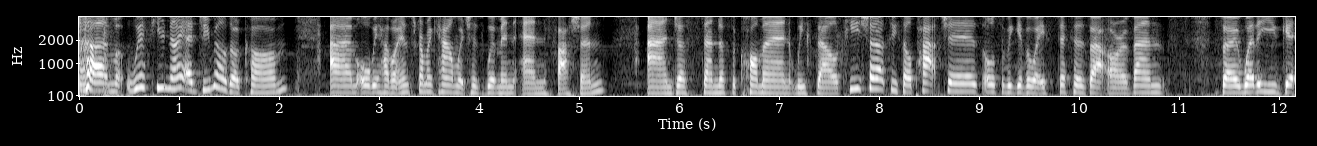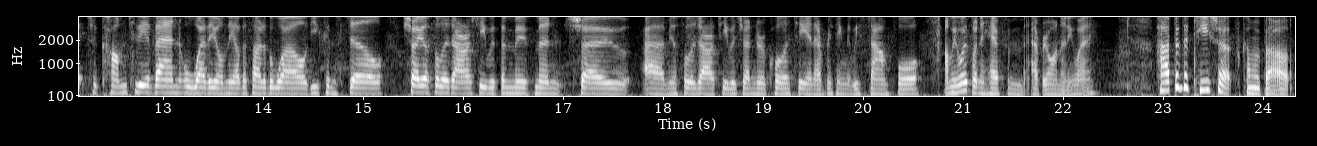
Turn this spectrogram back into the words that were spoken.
Um, withunite at gmail.com um, or we have our instagram account which is women n fashion. And just send us a comment. We sell t-shirts we sell patches. Also we give away stickers at our events. So whether you get to come to the event or whether you're on the other side of the world you can still show your solidarity with the movement show um, your solidarity with gender equality and everything that we stand for. And we always want to hear from everyone anyway. How did the t-shirts come about?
